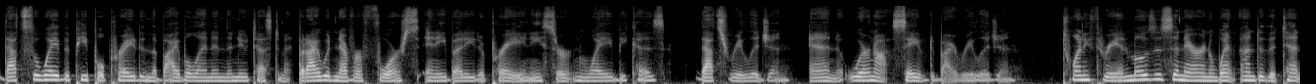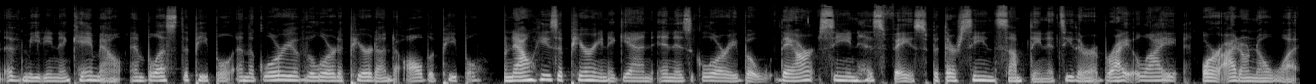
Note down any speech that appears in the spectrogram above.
That's the way the people prayed in the Bible and in the New Testament. But I would never force anybody to pray any certain way because that's religion, and we're not saved by religion. 23 And Moses and Aaron went unto the tent of meeting and came out and blessed the people, and the glory of the Lord appeared unto all the people. Now he's appearing again in his glory, but they aren't seeing his face, but they're seeing something. It's either a bright light or I don't know what.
